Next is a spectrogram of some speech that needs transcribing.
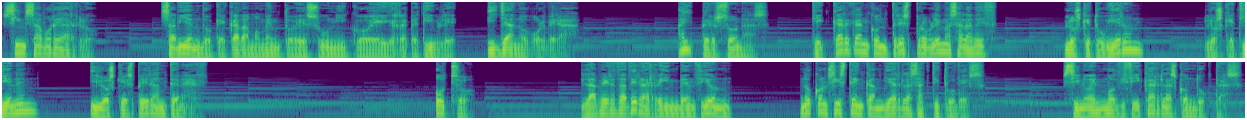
sin saborearlo sabiendo que cada momento es único e irrepetible y ya no volverá. Hay personas que cargan con tres problemas a la vez, los que tuvieron, los que tienen y los que esperan tener. 8. La verdadera reinvención no consiste en cambiar las actitudes, sino en modificar las conductas.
